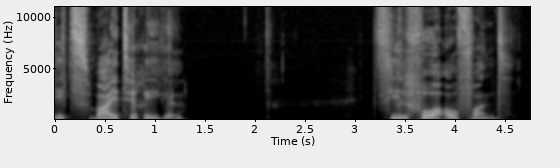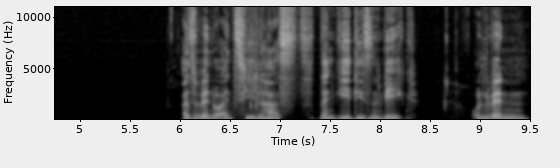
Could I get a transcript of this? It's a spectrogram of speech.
Die zweite Regel. Ziel vor Aufwand. Also wenn du ein Ziel hast, dann geh diesen Weg. Und wenn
